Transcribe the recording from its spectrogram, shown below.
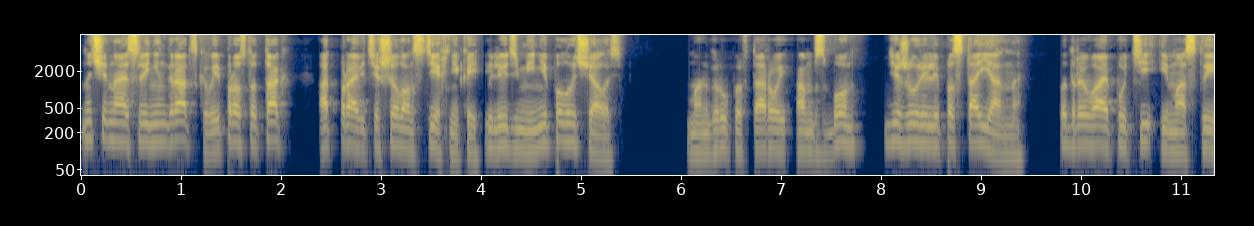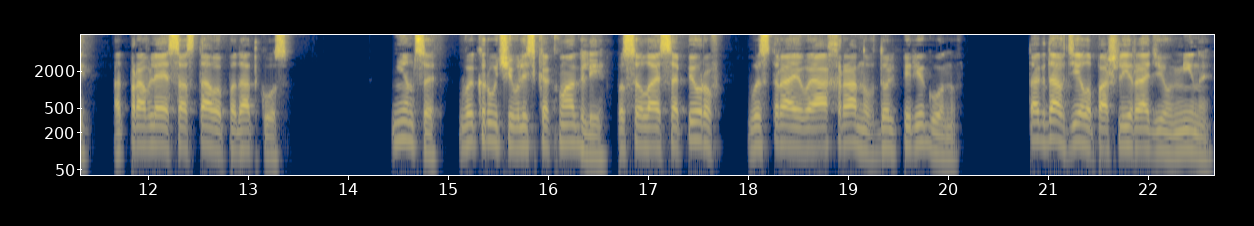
начиная с Ленинградского, и просто так отправить эшелон с техникой и людьми не получалось. Мангруппы 2 Амсбон дежурили постоянно, подрывая пути и мосты, отправляя составы под откос. Немцы выкручивались как могли, посылая саперов, выстраивая охрану вдоль перегонов. Тогда в дело пошли радиомины.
